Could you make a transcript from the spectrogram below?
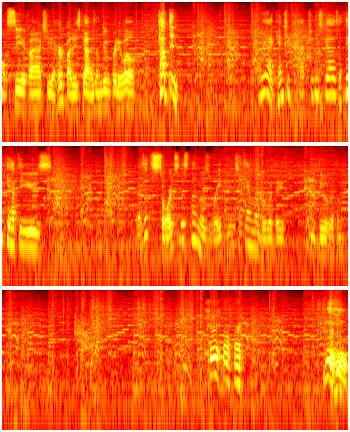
We'll see if I actually get hurt by these guys. I'm doing pretty well. Captain! Oh yeah, can't you capture these guys? I think you have to use... Is it swords this time? Those rapiers? I can't remember what they what you do it with them. Ho ho ho! Whoa!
